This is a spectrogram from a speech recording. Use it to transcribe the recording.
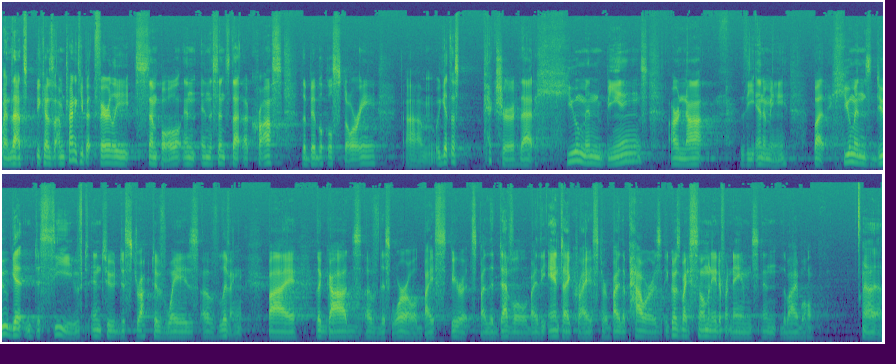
and that's because I'm trying to keep it fairly simple in, in the sense that across the biblical story, um, we get this picture that human beings are not the enemy, but humans do get deceived into destructive ways of living by the gods of this world, by spirits, by the devil, by the Antichrist, or by the powers. It goes by so many different names in the Bible. Uh,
